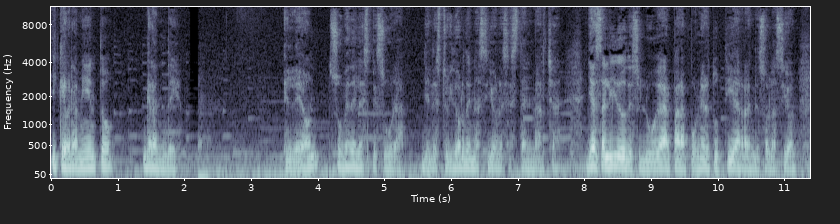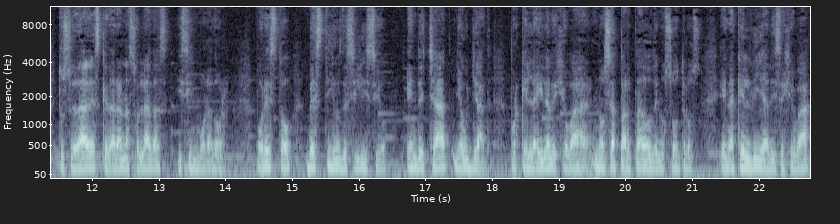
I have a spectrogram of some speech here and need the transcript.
y quebramiento grande. El león sube de la espesura, y el destruidor de naciones está en marcha. Ya ha salido de su lugar para poner tu tierra en desolación. Tus ciudades quedarán asoladas y sin morador. Por esto, vestidos de silicio, endechad y aullad, porque la ira de Jehová no se ha apartado de nosotros. En aquel día, dice Jehová,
